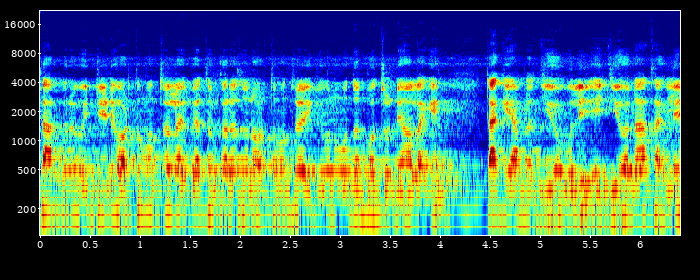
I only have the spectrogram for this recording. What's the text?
তারপরে ওই ট্রেডে অর্থ মন্ত্রণালয় বেতন করার জন্য অর্থ মন্ত্রণালয় একটি অনুমোদন পত্র নেওয়া লাগে। তাকে আমরা জিও বলি। এই জিও না থাকলে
